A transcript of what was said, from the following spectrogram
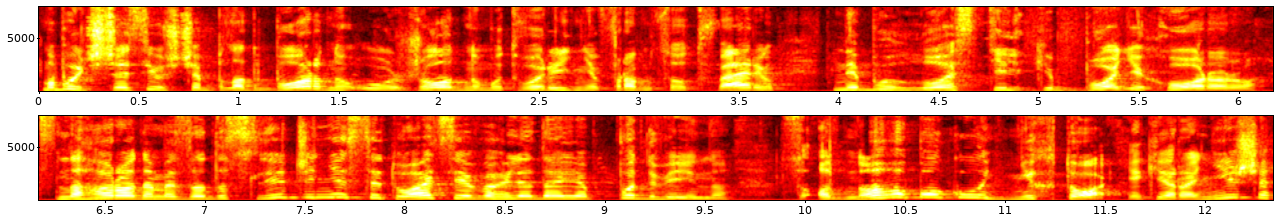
Мабуть, з часів ще Бладборну у жодному творінні From не було стільки боді-хорору. З нагородами за дослідження ситуація виглядає подвійно. З одного боку, ніхто, як і раніше,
